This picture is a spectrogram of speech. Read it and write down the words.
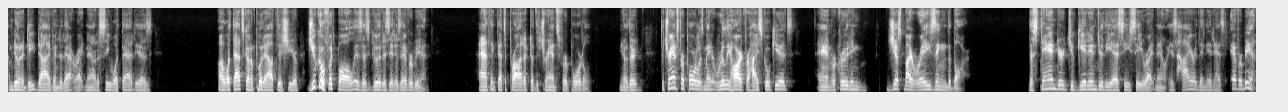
I'm doing a deep dive into that right now to see what that is, uh, what that's going to put out this year. JUCO football is as good as it has ever been, and I think that's a product of the transfer portal. You know, the transfer portal has made it really hard for high school kids and recruiting just by raising the bar the standard to get into the SEC right now is higher than it has ever been.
